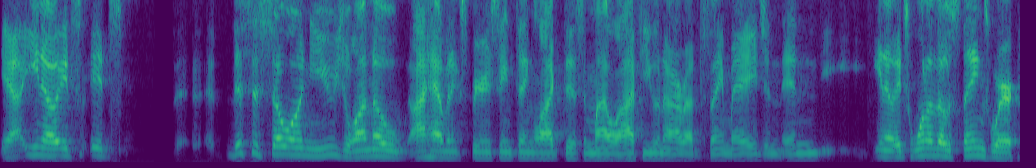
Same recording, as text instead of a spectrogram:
Yeah you know it's it's this is so unusual. I know i haven't experienced anything like this in my life. You and i are about the same age and and you know it's one of those things where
